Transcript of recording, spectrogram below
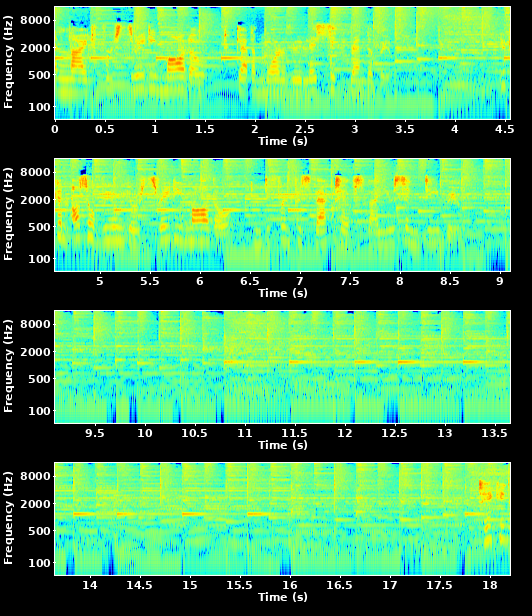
and light for 3D model to get a more realistic render view. You can also view your 3D model in different perspectives by using D-View. taking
